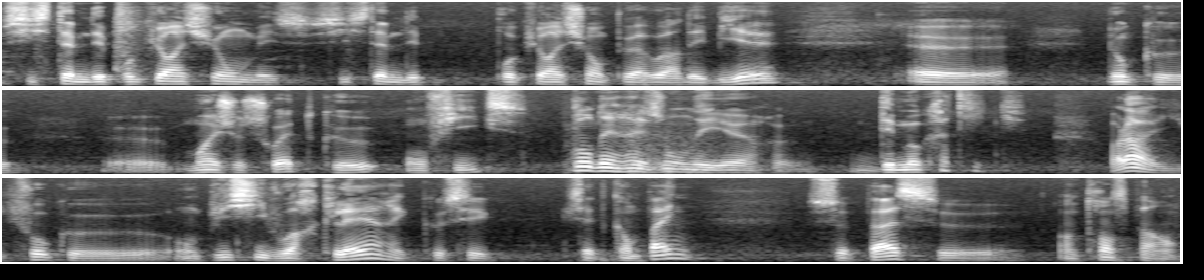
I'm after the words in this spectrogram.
système des procurations, mais ce système des procurations peut avoir des biais. donc euh, moi, je souhaite qu'on fixe, pour des raisons d'ailleurs démocratiques, voilà, il faut qu'on puisse y voir clair et que cette campagne se passe euh, en transparence.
